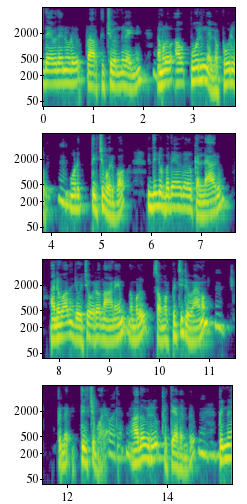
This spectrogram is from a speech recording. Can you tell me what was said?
ദേവതേനോട് പ്രാർത്ഥിച്ചു വന്നു കഴിഞ്ഞ് നമ്മൾ പോരുന്നല്ലോ പോരും. ഇങ്ങോട്ട് തിരിച്ചു പോരുമ്പോൾ ഇതിന്റെ ഉപദേവതകൾക്കെല്ലാവരും അനുവാദം ചോദിച്ച് ഓരോ നാണയം നമ്മൾ സമർപ്പിച്ചിട്ട് വേണം പിന്നെ തിരിച്ചു പോരാ അതൊരു പ്രത്യേകത ഉണ്ട് പിന്നെ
